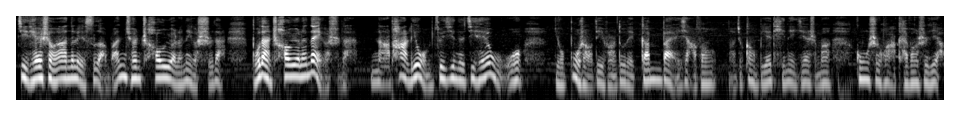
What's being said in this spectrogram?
，GTA 圣安德烈斯啊，完全超越了那个时代，不但超越了那个时代，哪怕离我们最近的 GTA 五，有不少地方都得甘拜下风啊，就更别提那些什么公式化开放世界了。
